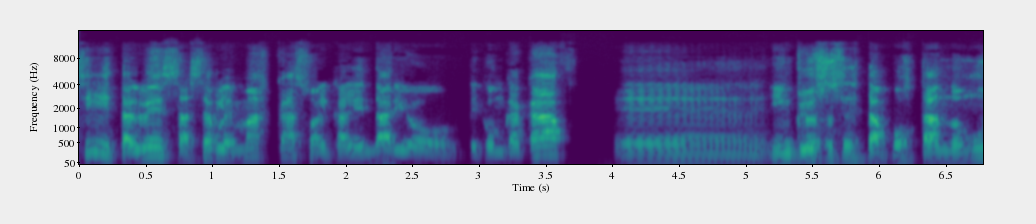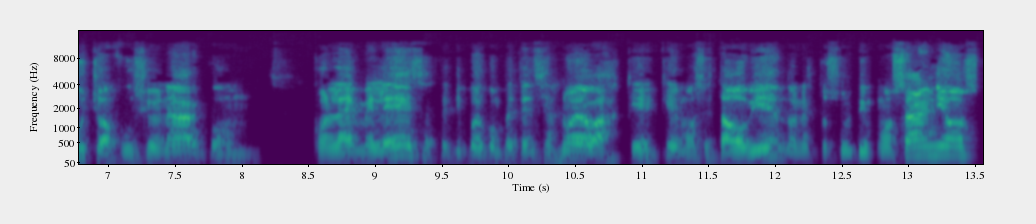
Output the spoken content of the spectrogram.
sí, tal vez hacerle más caso al calendario de CONCACAF. Eh, incluso se está apostando mucho a fusionar con, la MLS, este tipo de competencias nuevas que, hemos estado viendo en estos últimos años.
